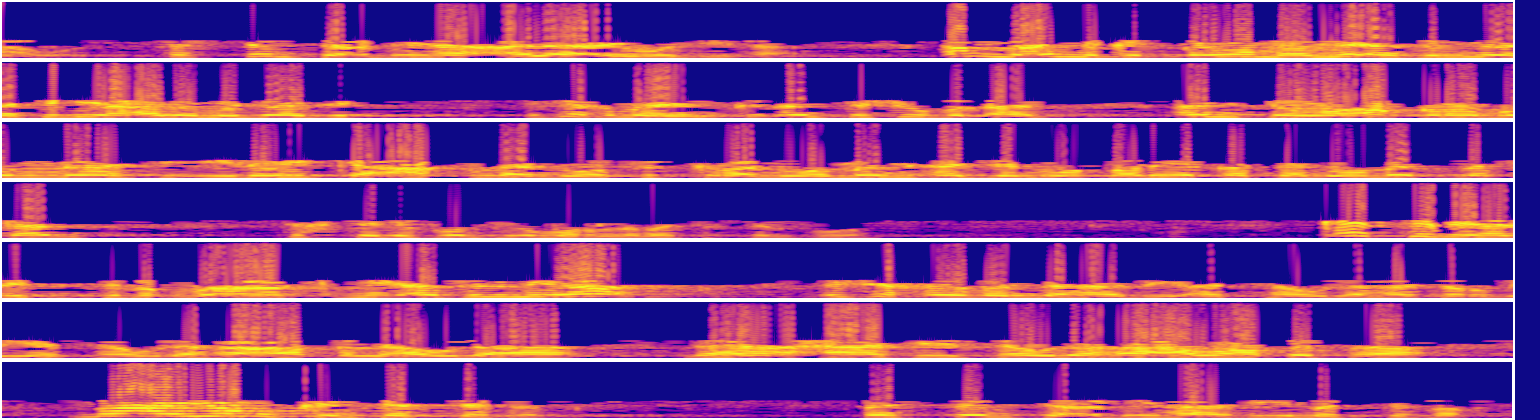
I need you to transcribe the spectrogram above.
أعوج. تستمتع بها على عوجها. أما أنك تقومها 100% تبيها على مزاجك يا شيخ ما يمكن. أنت شوف الآن أنت وأقرب الناس إليك عقلا وفكرا ومنهجا وطريقة ومسلكا تختلفون في أمور ولا ما تختلفون كيف تبي هذه تتفق معك؟ 100% يا شيخ أيضا لها بيئتها ولها تربيتها ولها عقلها ولها لها أحاسيسها ولها عواطفها. ما يمكن تتفق. فاستمتع بها فيما اتفقت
